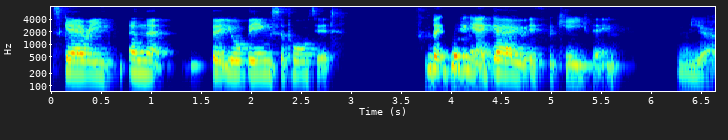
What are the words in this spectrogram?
scary and that that you're being supported. but giving it a go is the key thing. Yeah,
